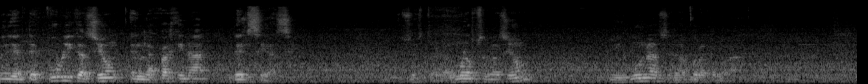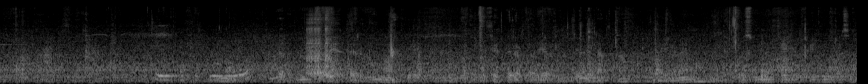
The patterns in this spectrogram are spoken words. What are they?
mediante publicación en la página del CAC. Eso es todo. ¿Alguna observación? Ninguna será por aprobada. Pero no todavía termino, que hay que esperar todavía que llegue el acta, lo llevemos, y después una que yo firmo va a ser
